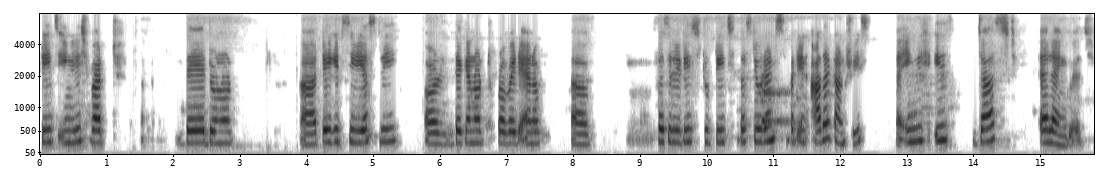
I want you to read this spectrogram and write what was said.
teach English but they do not uh, take it seriously or they cannot provide enough uh, facilities to teach the students. But in other countries uh, english is just a language.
